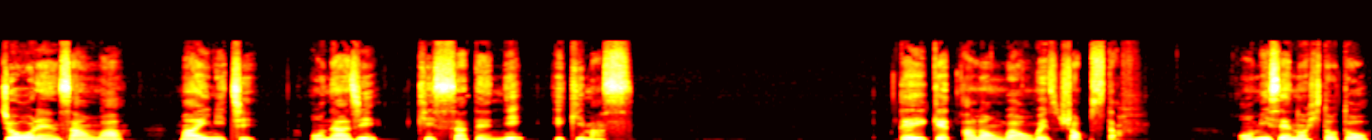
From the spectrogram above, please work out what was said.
常連さんは毎日同じ喫茶店に行きます。They get along well with shop staff. お店の人と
